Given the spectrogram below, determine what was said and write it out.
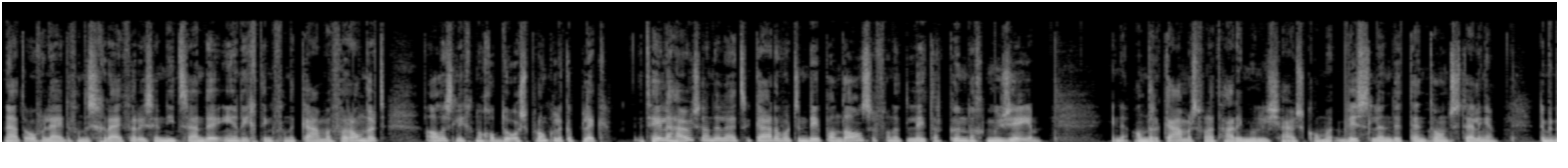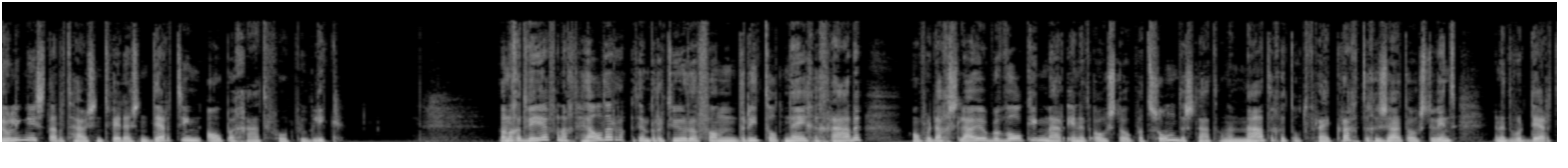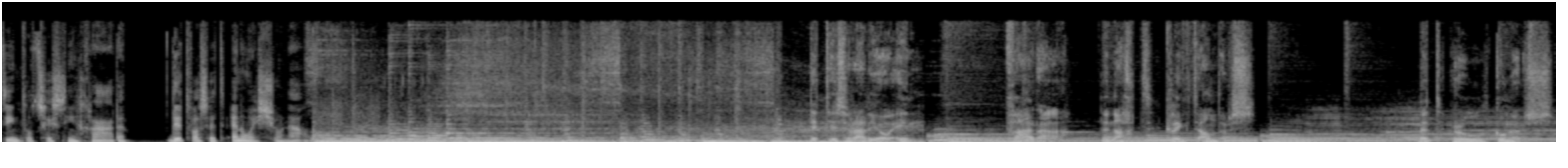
Na het overlijden van de schrijver is er niets aan de inrichting van de kamer veranderd. Alles ligt nog op de oorspronkelijke plek. Het hele huis aan de Leidse Kade wordt een dependance van het Letterkundig Museum. In de andere kamers van het Harry Mulisch huis komen wisselende tentoonstellingen. De bedoeling is dat het huis in 2013 open gaat voor publiek. Dan nog het weer, vannacht helder, temperaturen van 3 tot 9 graden. Overdag sluierbewolking, maar in het oosten ook wat zon. Er staat dan een matige tot vrij krachtige zuidoostenwind... en het wordt 13 tot 16 graden. Dit was het NOS Journaal. Dit is Radio 1. VARA. De nacht klinkt anders. Met Roel Koeners.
